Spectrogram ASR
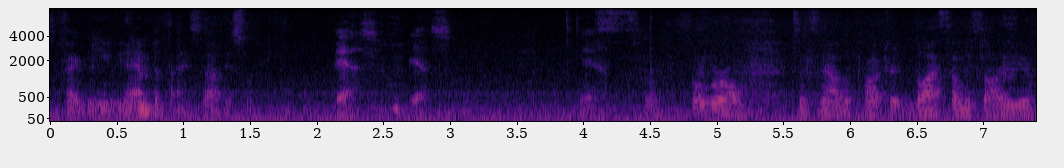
The fact that you empathize, obviously. yes yes yeah So overall, since now the project, the last time we saw you,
